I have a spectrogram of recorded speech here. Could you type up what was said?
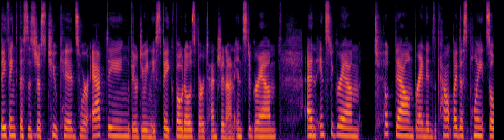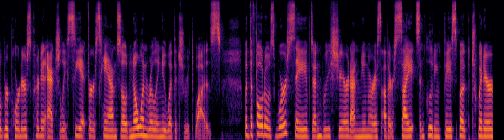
They think this is just two kids who are acting, they're doing these fake photos for attention on Instagram. And Instagram took down Brandon's account by this point, so reporters couldn't actually see it firsthand, so no one really knew what the truth was. But the photos were saved and reshared on numerous other sites, including Facebook, Twitter,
